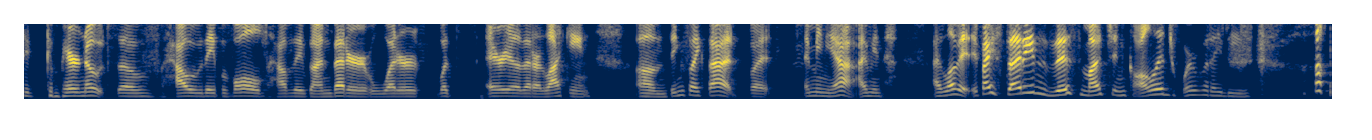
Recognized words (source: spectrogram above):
to compare notes of how they've evolved, how they've gotten better, what are what's area that are lacking, um, things like that. But I mean, yeah, I mean, I love it. If I studied this much in college, where would I be?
